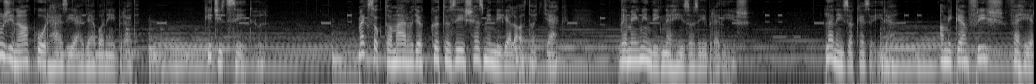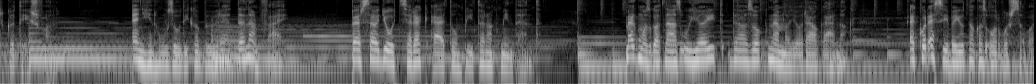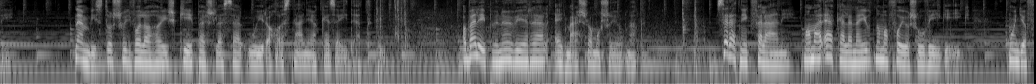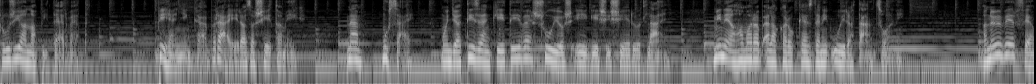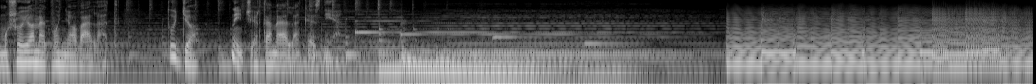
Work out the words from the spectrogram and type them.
Fruzsina a kórházi ágyában ébred. Kicsit szédül. Megszokta már, hogy a kötözéshez mindig elaltatják, de még mindig nehéz az ébredés. Lenéz a kezeire, amiken friss, fehér kötés van. Enyhén húzódik a bőre, de nem fáj. Persze a gyógyszerek eltompítanak mindent. Megmozgatná az ujjait, de azok nem nagyon reagálnak. Ekkor eszébe jutnak az orvos szavai. Nem biztos, hogy valaha is képes leszel újra használni a kezeidet. A belépő nővérrel egymásra mosolyognak. Szeretnék felállni, ma már el kellene jutnom a folyosó végéig, mondja Fruzsi a napi tervet. Pihenj inkább, ráér az a séta még. Nem, muszáj, mondja a 12 éves súlyos égési sérült lány. Minél hamarabb el akarok kezdeni újra táncolni. A nővér félmosolja megvonja a vállát. Tudja, nincs értelme ellenkeznie.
